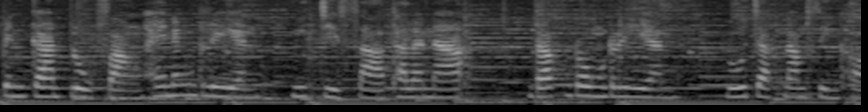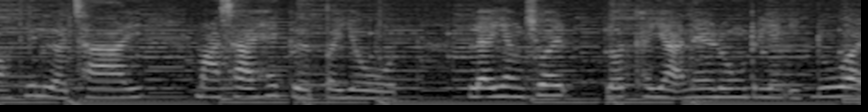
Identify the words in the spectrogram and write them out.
เป็นการปลูกฝังให้นักเรียน มีจิตสาธารณะ รักโรงเรียน รู้จักนำสิ่งของที่เหลือใช้ มาใช้ให้เกิดประโยชน์ และยังช่วยลดขยะในโรงเรียนอีกด้วย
